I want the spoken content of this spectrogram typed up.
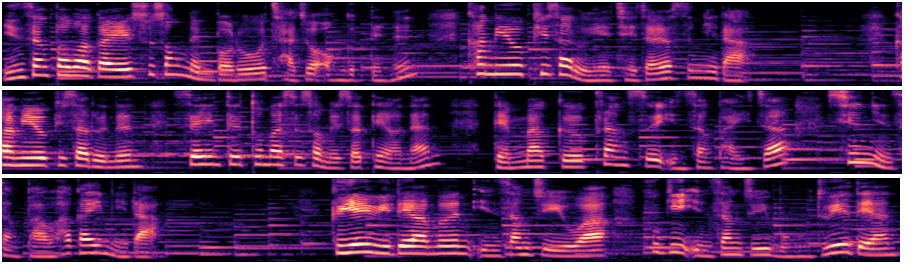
인상파 화가의 수석 멤버로 자주 언급되는 카미오 피사로의 제자였습니다. 카미오 피사로는 세인트 토마스 섬에서 태어난 덴마크 프랑스 인상파이자 신인상파 화가입니다. 그의 위대함은 인상주의와 후기 인상주의 모두에 대한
